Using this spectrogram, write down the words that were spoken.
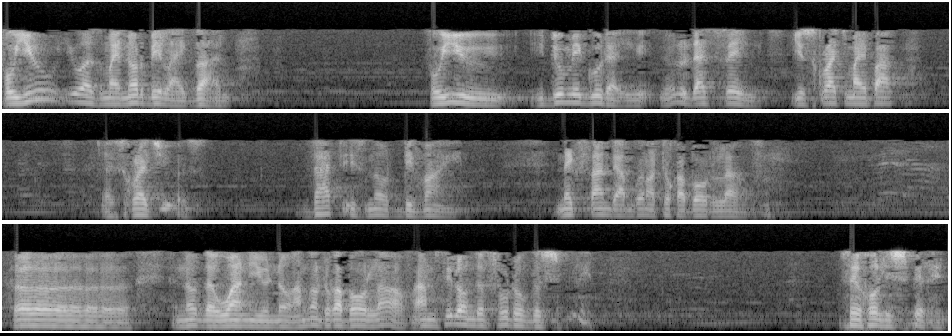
For you, yours might not be like that. For you, you do me good. You, you know that saying, you scratch my back, I scratch yours. That is not divine. Next Sunday, I'm going to talk about love. Uh, not the one you know. I'm going to talk about love. I'm still on the fruit of the Spirit. Say, Holy Spirit,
